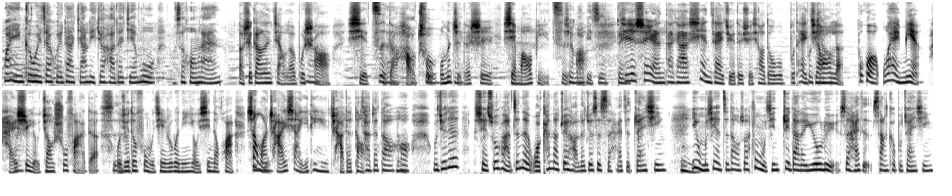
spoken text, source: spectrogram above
欢迎各位再回到讲理就好的节目，我是红兰。老师刚刚讲了不少写字的好处，我们指的是写毛笔字。写毛笔字，对。其实虽然大家现在觉得学校都不太教了。不过外面还是有教书法的，嗯、我觉得父母亲如果您有心的话，上网查一下，嗯、一定查得到。查得到哈，嗯、我觉得写书法真的，我看到最好的就是使孩子专心。嗯，因为我们现在知道说，父母亲最大的忧虑是孩子上课不专心，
